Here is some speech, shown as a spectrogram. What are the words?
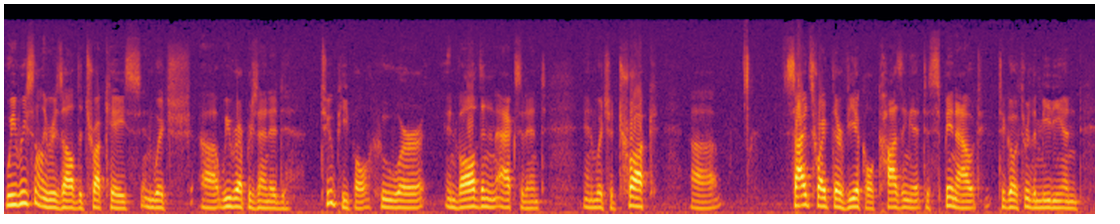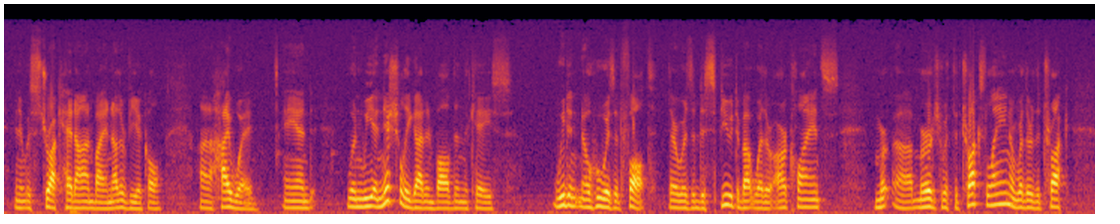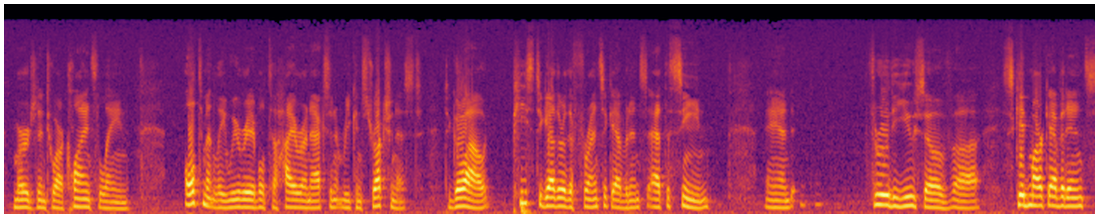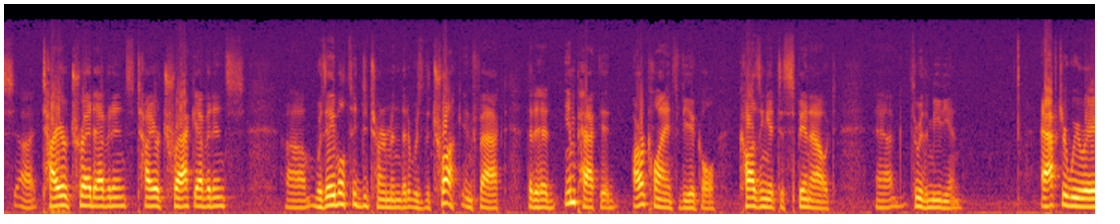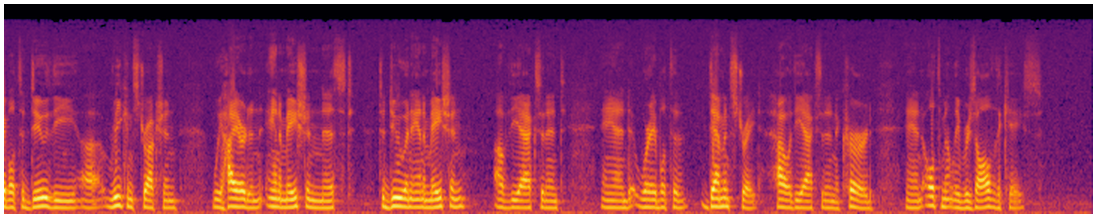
We recently resolved a truck case in which uh, we represented two people who were involved in an accident in which a truck uh, sideswiped their vehicle, causing it to spin out to go through the median, and it was struck head on by another vehicle on a highway. And when we initially got involved in the case, we didn't know who was at fault. There was a dispute about whether our clients mer uh, merged with the truck's lane or whether the truck merged into our client's lane. Ultimately, we were able to hire an accident reconstructionist to go out, piece together the forensic evidence at the scene, and through the use of uh, skid mark evidence, uh, tire tread evidence, tire track evidence, um, was able to determine that it was the truck, in fact, that had impacted our client's vehicle, causing it to spin out uh, through the median. After we were able to do the uh, reconstruction, we hired an animationist to do an animation of the accident and were able to demonstrate how the accident occurred and ultimately resolve the case.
